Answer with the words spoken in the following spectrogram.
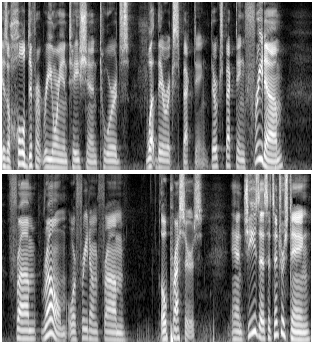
is a whole different reorientation towards what they were expecting. They're expecting freedom from Rome or freedom from oppressors. And Jesus, it's interesting,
